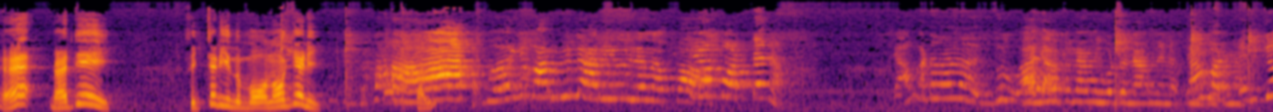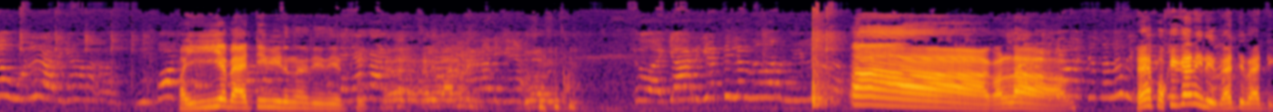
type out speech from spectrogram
ഏ ബാറ്റ് ചെയ് സിക്സ് അടിക്കുന്നു ബോ നോക്കിയടി. പയ്യെ ബാറ്റ് വീഴുന്ന രീതി എടുത്ത് ആ കൊള്ളാം. ഏ പൊക്കിക്കാണീര് ബാറ്റ് ബാറ്റ്.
